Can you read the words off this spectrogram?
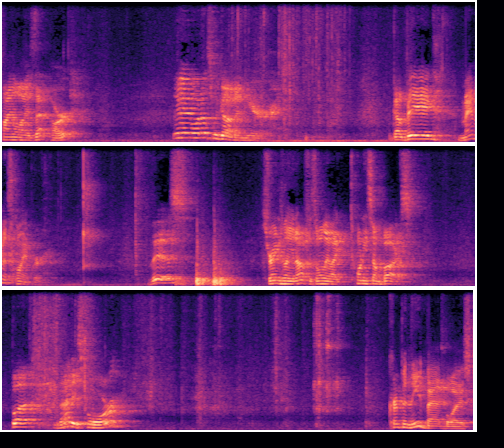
finalize that part. Then what else we got in here? We got a big mammoth clamper. This, strangely enough, is only like 20 some bucks. But that is for crimping these bad boys.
